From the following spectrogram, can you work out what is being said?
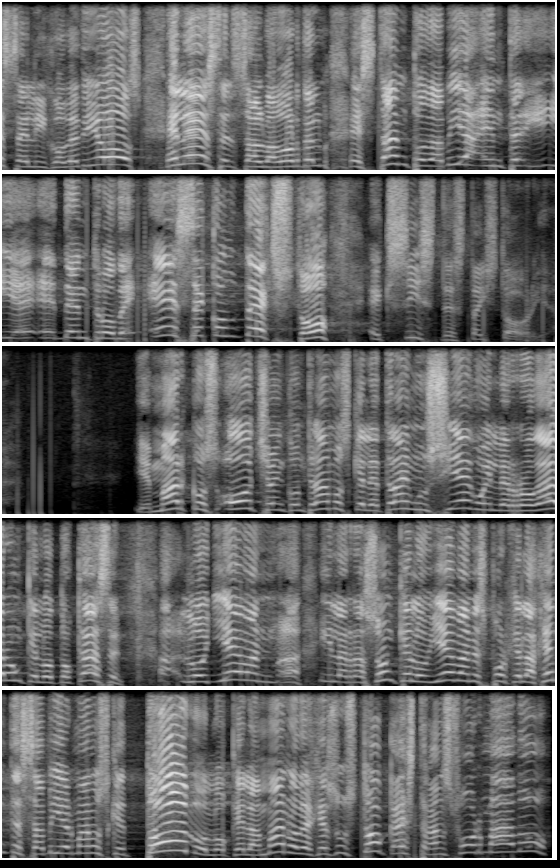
es el Hijo de Dios, Él es el Salvador del mundo. Están todavía eh, dentro de ese contexto existe esta historia. Y en Marcos 8 encontramos que le traen un ciego y le rogaron que lo tocasen. Ah, lo llevan ah, y la razón que lo llevan es porque la gente sabía, hermanos, que todo lo que la mano de Jesús toca es transformado.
